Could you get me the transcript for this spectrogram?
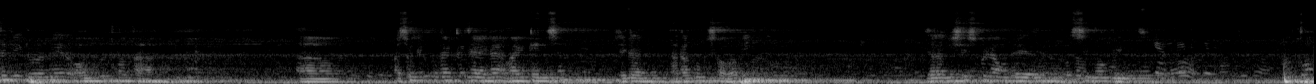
থেকে ধরনের অদ্ভুত কথা আসলে কোনো একটা জায়গায় হয় টেনশন যেটা থাকা খুব স্বাভাবিক। যারা বিশেষ করে আমাদের পশ্চিমবঙ্গে প্রথম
